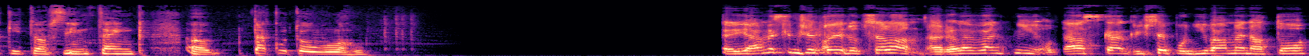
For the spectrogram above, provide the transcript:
takýto think tank e, takúto úlohu. Já myslím, že to je docela relevantní otázka, když se podíváme na to,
